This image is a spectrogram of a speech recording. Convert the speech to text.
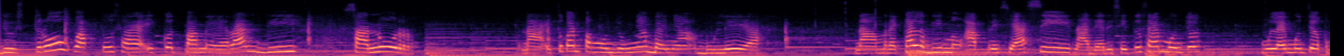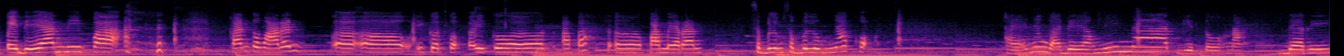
Justru waktu saya ikut pameran di Sanur, nah itu kan pengunjungnya banyak bule ya, Nah, mereka lebih mengapresiasi. Nah, dari situ saya muncul mulai muncul kepedean nih, Pak. kan kemarin uh, uh, ikut ikut apa uh, pameran sebelum-sebelumnya kok kayaknya nggak ada yang minat gitu. Nah, dari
